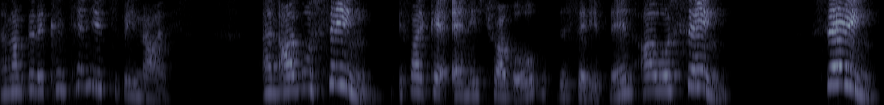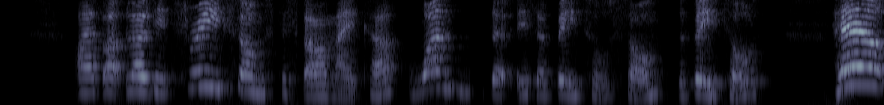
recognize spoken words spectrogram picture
And I'm going to continue to be nice. And I will sing. If I get any trouble this evening, I will sing. Sing! I have uploaded three songs to Star Maker. One that is a Beatles song, The Beatles. Help!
